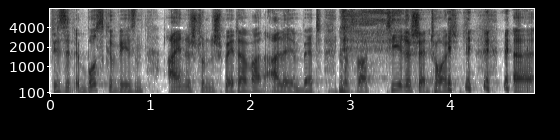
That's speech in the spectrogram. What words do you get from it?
Wir sind im Bus gewesen, eine Stunde später waren alle im Bett. Das war tierisch enttäuschend. äh,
